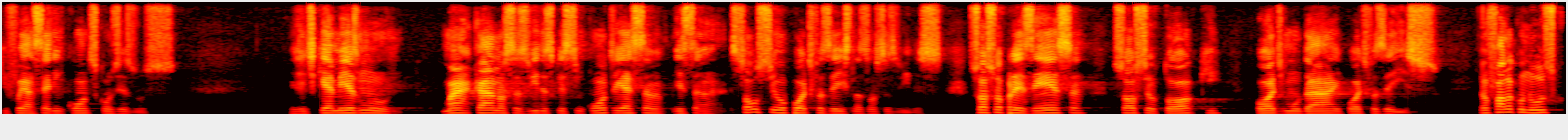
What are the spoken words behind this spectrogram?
que foi a série Encontros com Jesus. A gente quer mesmo marcar nossas vidas com esse encontro e essa, essa, só o Senhor pode fazer isso nas nossas vidas. Só a sua presença, só o seu toque pode mudar e pode fazer isso. Então fala conosco,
